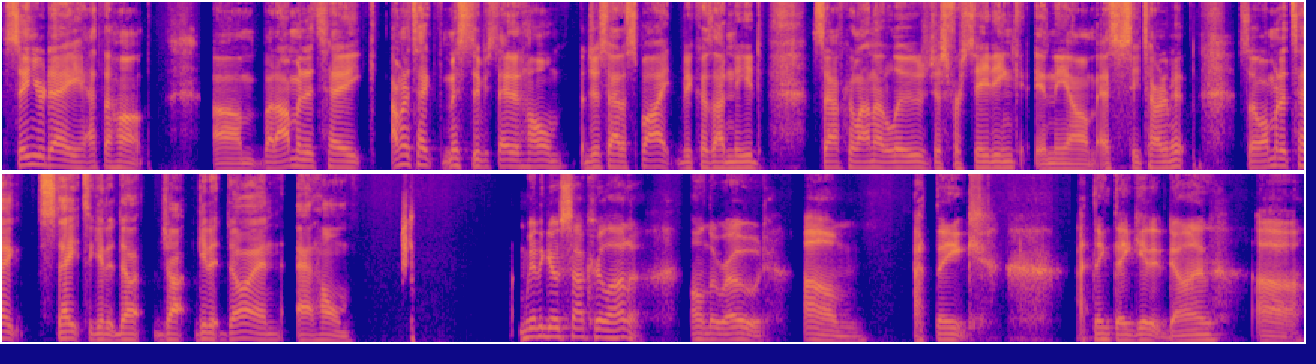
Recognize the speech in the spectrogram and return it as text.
senior day at the hump. Um, but I'm gonna take I'm gonna take Mississippi State at home just out of spite because I need South Carolina to lose just for seeding in the um, SEC tournament. So I'm gonna take State to get it done get it done at home. I'm gonna go South Carolina on the road. Um, I think I think they get it done. Uh,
